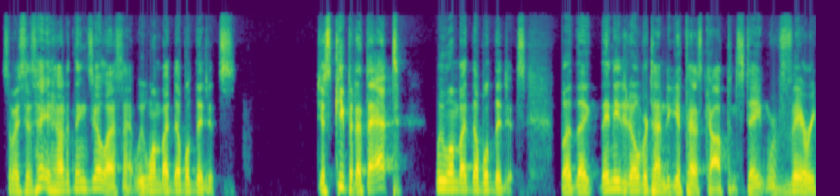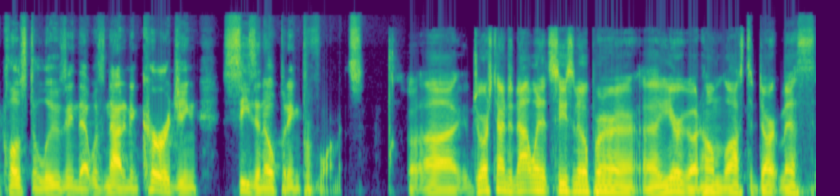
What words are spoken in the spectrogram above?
somebody says, Hey, how did things go last night? We won by double digits. Just keep it at that we won by double digits. But like they needed overtime to get past Coppin State and we're very close to losing. That was not an encouraging season opening performance. Uh, Georgetown did not win its season opener a year ago at home, lost to Dartmouth.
